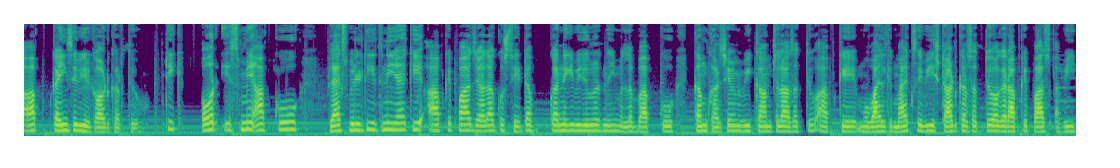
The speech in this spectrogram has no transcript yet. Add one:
आप कहीं से भी रिकॉर्ड करते हो ठीक और इसमें आपको फ्लैक्सिबिलिटी इतनी है कि आपके पास ज़्यादा कुछ सेटअप करने की भी ज़रूरत नहीं मतलब आपको कम खर्चे में भी काम चला सकते हो आपके मोबाइल के माइक से भी स्टार्ट कर सकते हो अगर आपके पास अभी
